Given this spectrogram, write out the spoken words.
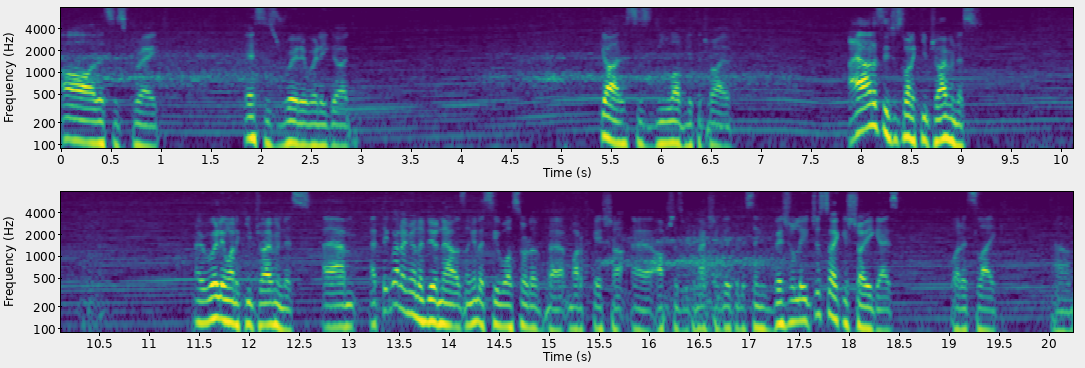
Oh, this is great. This is really, really good. God, this is lovely to drive. I honestly just want to keep driving this. I really want to keep driving this. Um, I think what I'm going to do now is I'm going to see what sort of uh, modification uh, options we can actually do to this thing visually, just so I can show you guys what it's like. Um,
